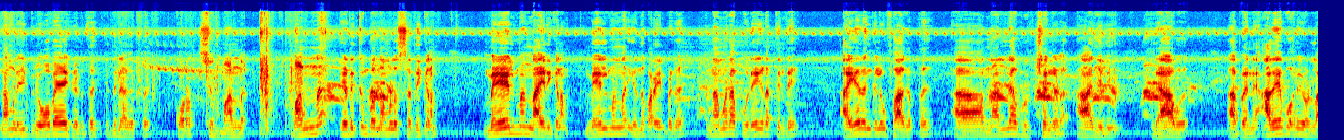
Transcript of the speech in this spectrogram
നമ്മൾ ഈ ഗ്രോബാഗ് എടുത്ത് ഇതിനകത്ത് കുറച്ച് മണ്ണ് മണ്ണ് എടുക്കുമ്പോൾ നമ്മൾ ശ്രദ്ധിക്കണം. മേൽമണ്ണായിരിക്കണം. മേൽമണ്ണ് എന്ന് പറയുമ്പോൾ നമ്മുടെ പുരയിടത്തിന്റെ ഏതെങ്കിലും ഭാഗത്ത് നല്ല വൃക്ഷങ്ങൾ ആഞ്ഞിലി രാവ് പിന്നെ അതേപോലെയുള്ള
